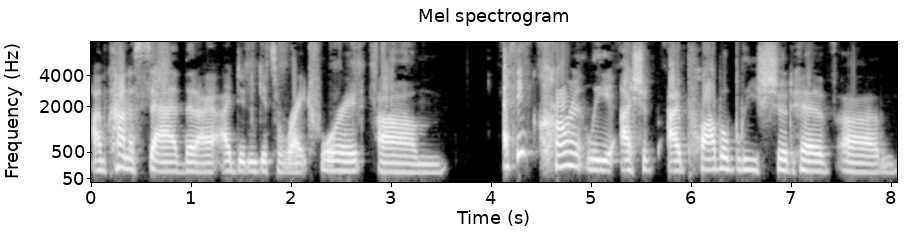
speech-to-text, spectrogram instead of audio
I'm kind of sad that I, I didn't get to write for it. Um, I think currently I should I probably should have um,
